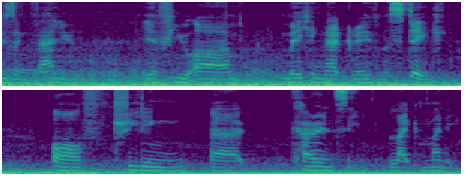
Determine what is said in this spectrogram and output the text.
Losing value if you are making that grave mistake of treating uh, currency like money.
